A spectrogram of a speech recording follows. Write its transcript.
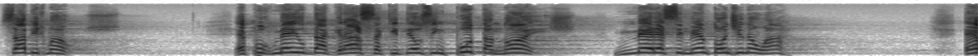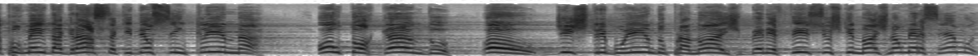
Sabe, irmãos, é por meio da graça que Deus imputa a nós merecimento onde não há. É por meio da graça que Deus se inclina, outorgando ou distribuindo para nós benefícios que nós não merecemos.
